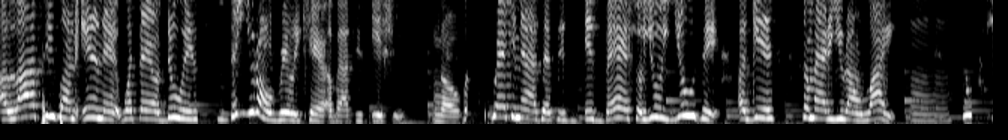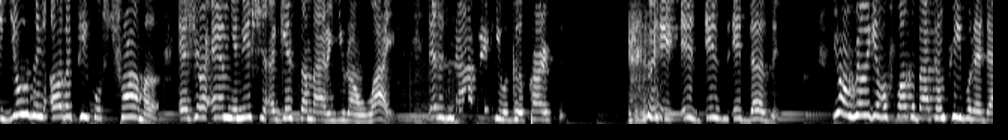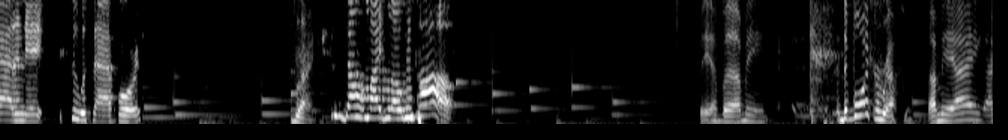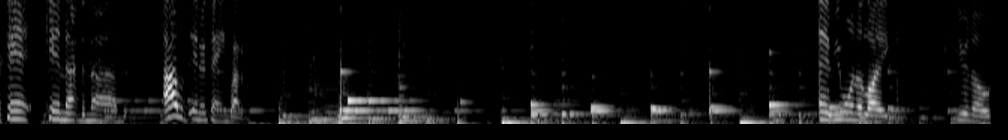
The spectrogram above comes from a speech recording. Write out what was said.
a lot of people on the internet what they'll do is they, you don't really care about this issue No, recognize that it's, it's bad so you use it against somebody you don't like hmm using other people's trauma as your ammunition against somebody you don't like that does Mhm. not make you a good person. it is. It doesn't. You don't really give a fuck about them people that died in that suicide forest. right. You just don't like Logan Paul. Yeah, but I mean, the boy can wrestle. I mean, I ain't, I can't cannot deny. th- I was entertained by the. if you want to like, you know,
